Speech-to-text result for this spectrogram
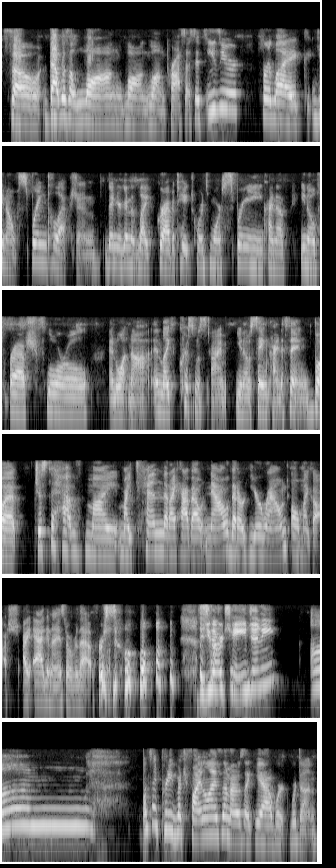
So that was a long, long, long process. It's easier for like, you know, spring collection. Then you're gonna like gravitate towards more springy kind of, you know, fresh, floral and whatnot. And like Christmas time, you know, same kind of thing. But just to have my my 10 that I have out now that are year round. Oh my gosh, I agonized over that for so long. Did you ever change any? Um once I pretty much finalized them, I was like, yeah, we're we're done.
